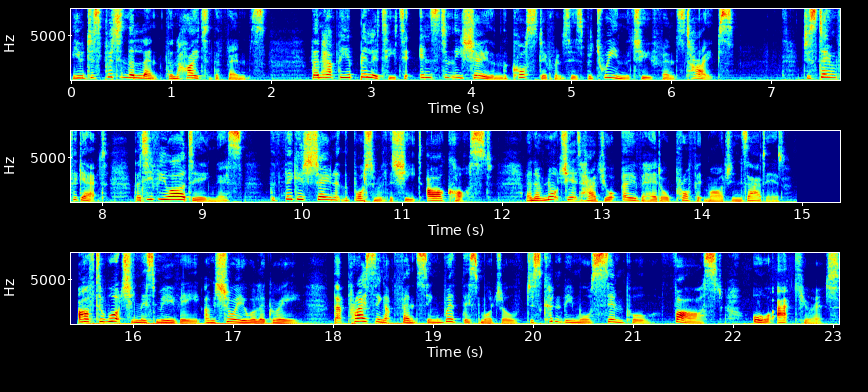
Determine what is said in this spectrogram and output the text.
You just put in the length and height of the fence, then have the ability to instantly show them the cost differences between the two fence types. Just don't forget that if you are doing this, the figures shown at the bottom of the sheet are cost and have not yet had your overhead or profit margins added. After watching this movie, I'm sure you will agree that pricing up fencing with this module just couldn't be more simple, fast, or accurate.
